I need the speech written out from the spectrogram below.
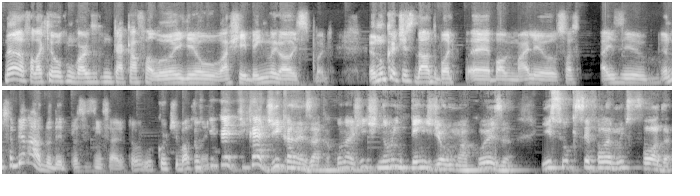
Não, falar que eu concordo com o que a Ká falou e eu achei bem legal esse pod. Eu nunca tinha estudado Bob, é, Bob Marley, eu só mas eu, eu não sabia nada dele, pra ser sincero. Então eu curti Então bastante. fica, fica a dica, né, Zaca? Quando a gente não entende de alguma coisa, isso que você falou é muito foda.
